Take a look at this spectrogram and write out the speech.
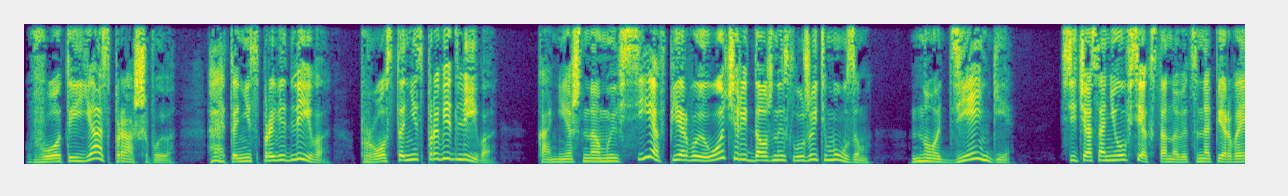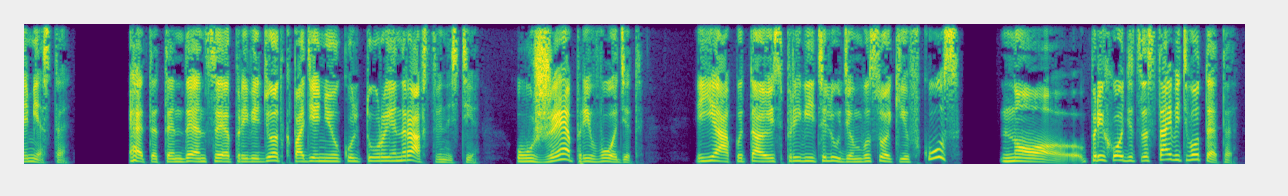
«Вот и я спрашиваю. Это несправедливо. Просто несправедливо. Конечно, мы все в первую очередь должны служить музам. Но деньги... Сейчас они у всех становятся на первое место. Эта тенденция приведет к падению культуры и нравственности. Уже приводит. Я пытаюсь привить людям высокий вкус, но приходится ставить вот это —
